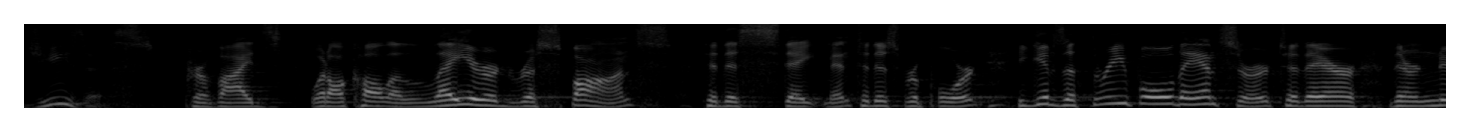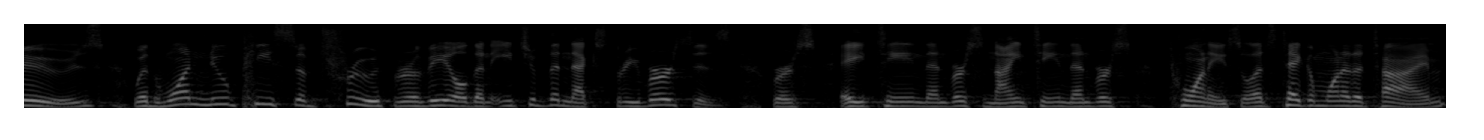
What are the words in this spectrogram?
Jesus provides what I'll call a layered response to this statement, to this report. He gives a threefold answer to their, their news with one new piece of truth revealed in each of the next three verses verse 18, then verse 19, then verse 20. So let's take them one at a time.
